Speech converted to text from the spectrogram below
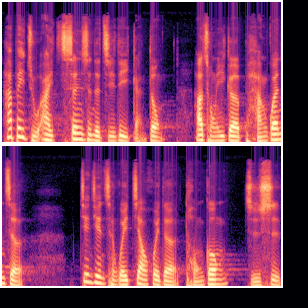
他被主爱深深的激励感动，他从一个旁观者，渐渐成为教会的同工执事。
